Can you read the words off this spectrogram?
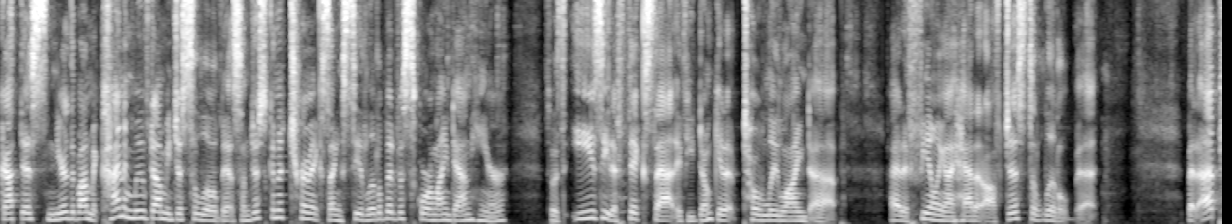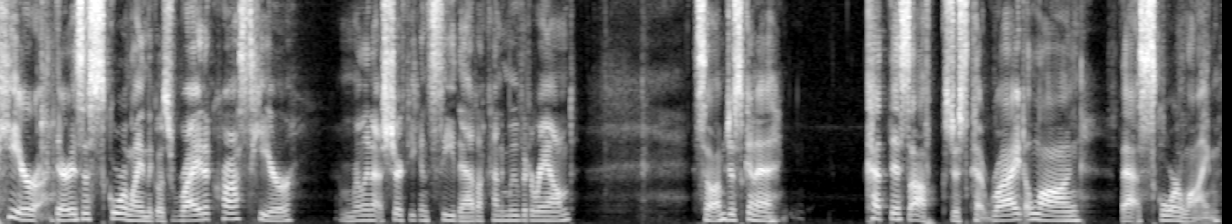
got this near the bottom. It kind of moved on me just a little bit. So I'm just going to trim it because I can see a little bit of a score line down here. So it's easy to fix that if you don't get it totally lined up. I had a feeling I had it off just a little bit. But up here, there is a score line that goes right across here. I'm really not sure if you can see that. I'll kind of move it around. So I'm just going to cut this off, just cut right along that score line.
